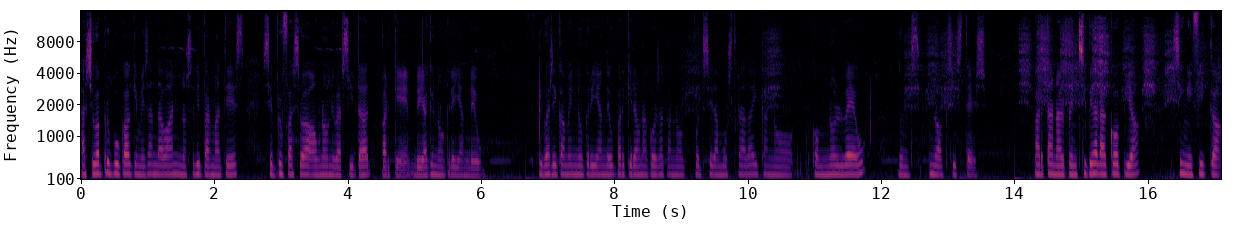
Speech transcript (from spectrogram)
Això va provocar que més endavant no se li permetés ser professor a una universitat perquè deia que no creia en Déu. I bàsicament no creia en Déu perquè era una cosa que no pot ser demostrada i que no, com no el veu, doncs no existeix. Per tant, el principi de la còpia significa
